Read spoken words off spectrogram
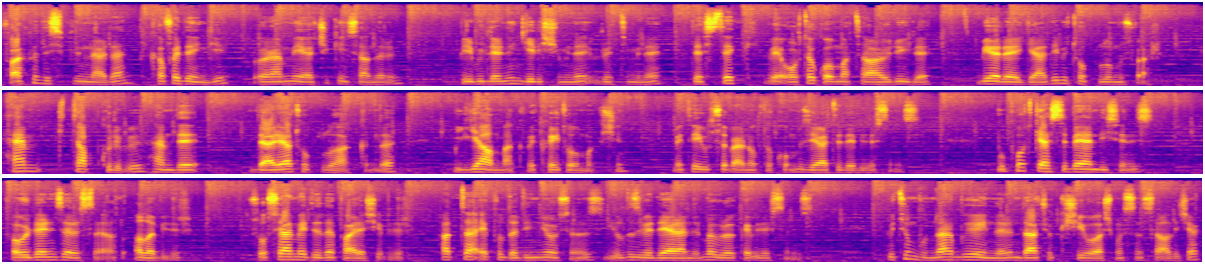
Farklı disiplinlerden kafa dengi, öğrenmeye açık insanların birbirlerinin gelişimine, üretimine destek ve ortak olma taahhüdüyle bir araya geldiği bir topluluğumuz var. Hem kitap kulübü hem de derya topluluğu hakkında bilgi almak ve kayıt olmak için meteyursever.com'u ziyaret edebilirsiniz. Bu podcast'i beğendiyseniz favorileriniz arasına alabilir, sosyal medyada paylaşabilir. Hatta Apple'da dinliyorsanız yıldız ve değerlendirme bırakabilirsiniz. Bütün bunlar bu yayınların daha çok kişiye ulaşmasını sağlayacak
